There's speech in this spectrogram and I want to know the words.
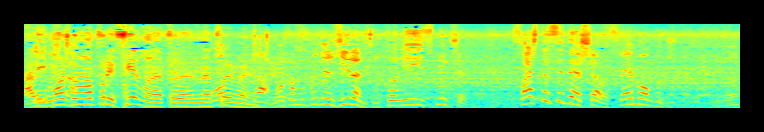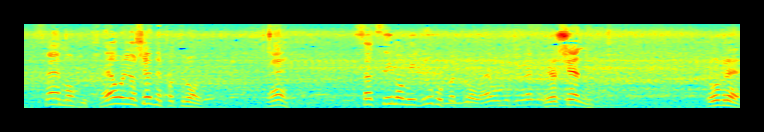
Ali Bilo možda šta. on otvori firmu na, tvoj, na tvoj ime. Da, možda mu budem žiran i to nije isključeno. Svašta se dešava, sve je moguće. Sve je moguće. Evo još jedne patrole. E, sad snimamo i drugu patrolu. Evo među vremenu... Još jedno. Dobre.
